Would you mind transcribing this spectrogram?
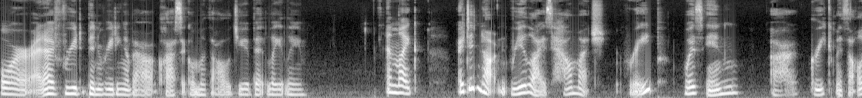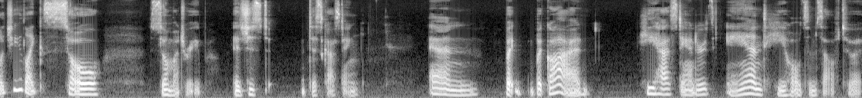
Or, and I've read, been reading about classical mythology a bit lately. And like, I did not realize how much rape was in uh, Greek mythology. Like, so, so much rape. It's just disgusting. And but but God, he has standards and he holds himself to it.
